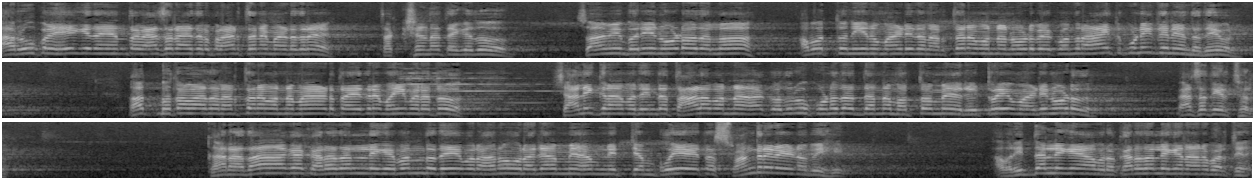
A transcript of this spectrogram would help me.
ಆ ರೂಪ ಹೇಗಿದೆ ಅಂತ ವ್ಯಾಸರಾಯದರು ಪ್ರಾರ್ಥನೆ ಮಾಡಿದ್ರೆ ತಕ್ಷಣ ತೆಗೆದು, ಸ್ವಾಮಿ, ಬರೀ ನೋಡೋದಲ್ಲೋ? ಅವತ್ತು ನೀನು ಮಾಡಿದ ನರ್ತನವನ್ನು ನೋಡಬೇಕು ಅಂದ್ರೆ ಆಯ್ತು, ಕುಣಿತೀನಿ ಅಂತ ದೇವರು. ಅದ್ಭುತವಾದ ನರ್ತನವನ್ನು ಮಾಡ್ತಾ ಇದ್ರೆ ಮೈ ಮರೆತು ಶಾಲಿಗ್ರಾಮದಿಂದ ತಾಳವನ್ನು ಹಾಕಿದ್ರು, ಕುಣದದ್ದನ್ನು ಮತ್ತೊಮ್ಮೆ ರಿಟ್ರೈವ್ ಮಾಡಿ ನೋಡಿದ್ರು ವ್ಯಾಸತೀರ್ಥರು. ಕರದಾಗ ಕರದಲ್ಲಿಗೆ ಬಂದ ದೇವರ ಅನುರಜಮ್ಯಹಂ ನಿತ್ಯಂ ಪುಯೇತ ಬಿಹಿ. ಅವರಿದ್ದಲ್ಲಿಗೆ, ಅವರು ಕರದಲ್ಲಿಗೆ ನಾನು ಬರ್ತೀನಿ.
